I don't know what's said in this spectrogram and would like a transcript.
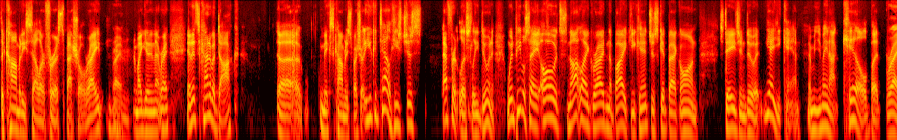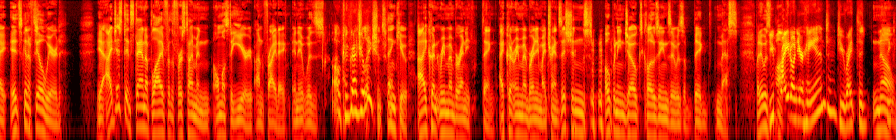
the Comedy Cellar for a special, right? Right. Am I getting that right? And it's kind of a doc, uh, mixed comedy special. You could tell he's just effortlessly doing it. When people say, "Oh, it's not like riding a bike. You can't just get back on stage and do it." Yeah, you can. I mean, you may not kill, but Right. It's going to feel weird. Yeah. I just did stand up live for the first time in almost a year on Friday, and it was oh, congratulations. Thank you. I couldn't remember anything. I couldn't remember any of my transitions, opening jokes, closings. It was a big mess. But it was Do you fun. write on your hand? Do you write the No.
